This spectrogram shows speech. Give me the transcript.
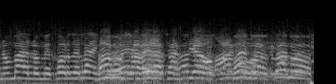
nomás lo mejor del año. Vamos eh, a ver a Santiago. vamos. vamos. vamos.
